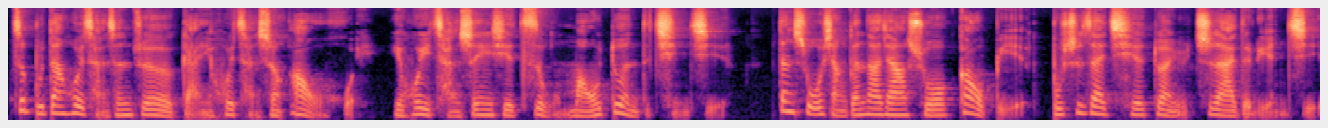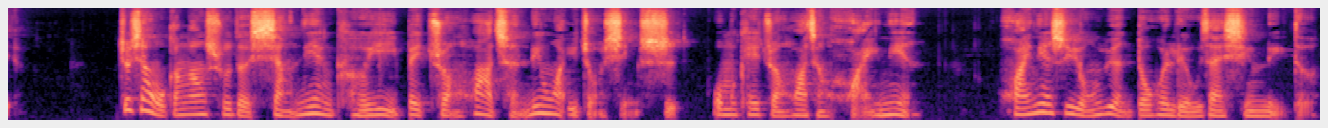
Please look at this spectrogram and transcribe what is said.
这不但会产生罪恶感，也会产生懊悔，也会产生一些自我矛盾的情节。但是我想跟大家说，告别不是在切断与挚爱的连接。就像我刚刚说的，想念可以被转化成另外一种形式，我们可以转化成怀念。怀念是永远都会留在心里的。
